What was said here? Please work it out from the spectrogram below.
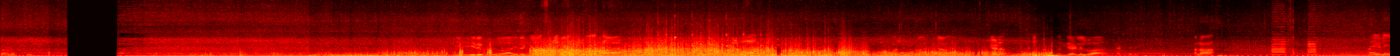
ಕಾಣುತ್ತೆ. ಒಂದು ಹಲೋ ಹಾಂ ಹೇಳಿ.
